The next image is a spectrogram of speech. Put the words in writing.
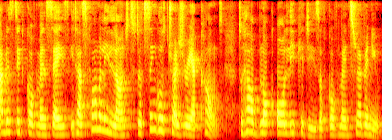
Abia State government says it has formally launched the single treasury account to help block all leakages of government's revenue.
